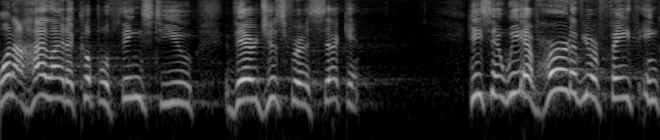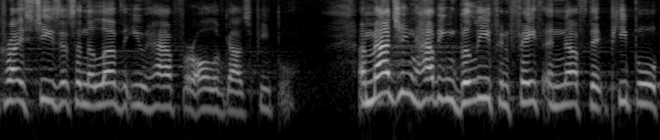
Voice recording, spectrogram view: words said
want to highlight a couple things to you there just for a second. He said, We have heard of your faith in Christ Jesus and the love that you have for all of God's people. Imagine having belief and faith enough that people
